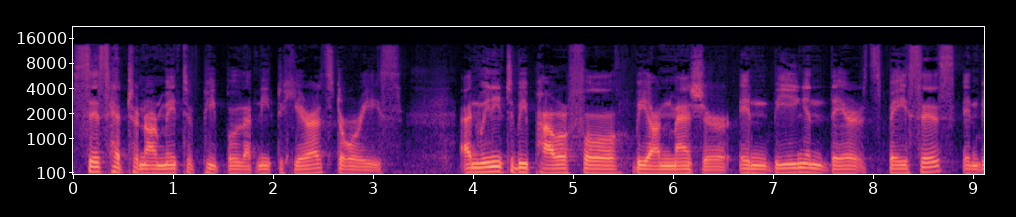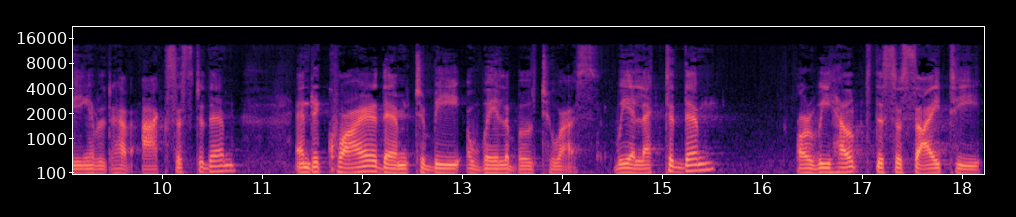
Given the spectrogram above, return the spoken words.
cis heteronormative people that need to hear our stories. And we need to be powerful beyond measure in being in their spaces, in being able to have access to them, and require them to be available to us. We elected them, or we helped the society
